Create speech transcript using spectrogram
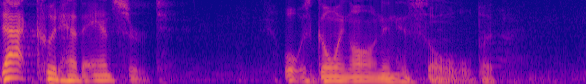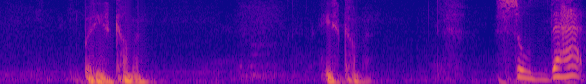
That could have answered what was going on in his soul, but but he's coming. He's coming. So that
